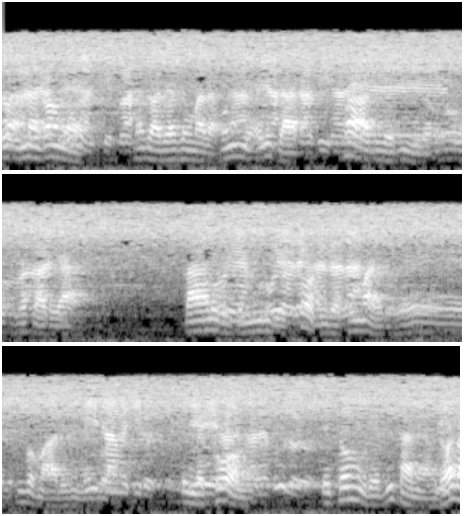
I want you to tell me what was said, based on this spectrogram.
ကအမှန်ကောင်းတယ်မြတ်စွာဘုရားသုံးပါးတာဘုန်းကြီးအဲ့ဒီကဖားပြီးတော့ပြီးတော့မြတ်စွာဘုရားပါလေးကိုသမီးကိုဆော့ပြီးတော့သုံးပါးတယ်ဥပမာလေးဒီနဲ့တာမရှိလို့သိရထိုးအောင်သိဆုံးမှုတွေသိခါနေအောင်ဒေါသ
